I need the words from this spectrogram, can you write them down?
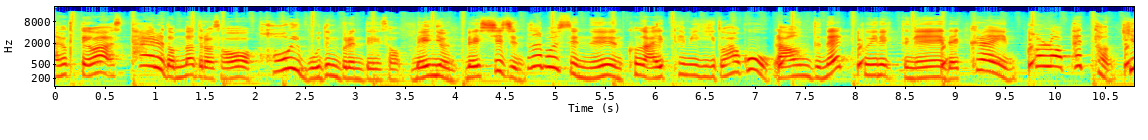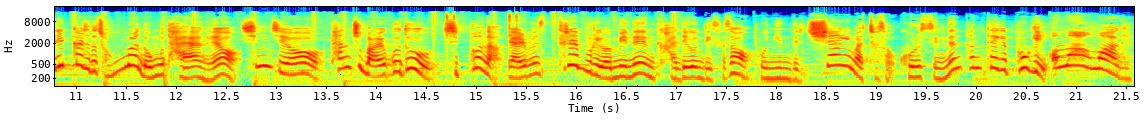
가격대와 스타일을 넘나들어서 거의 모든 브랜드에서 매년, 매 시즌 찾아볼 수 있는 그런 아이템이기도 하고 라운드넥, 브이넥 등의 넥라인, 컬러, 패턴, 길이까지도 정말 너무 다양해요. 심지어 단추 말고도 지퍼나 얇은 스트랩으로 여미는 가디건도 있어서 본인들의 취향에 맞춰서 고를 수 있는 선택의 폭이 어마어마하게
